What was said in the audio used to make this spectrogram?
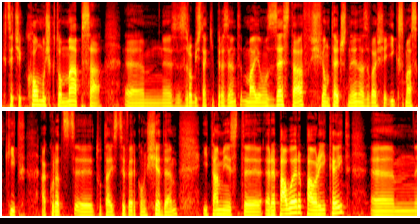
chcecie komuś, kto ma psa, em, zrobić taki prezent, mają zestaw świąteczny, nazywa się Xmas Kit, akurat e, tutaj z cyferką 7 i tam jest e, Repower, Powericade, em, e,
